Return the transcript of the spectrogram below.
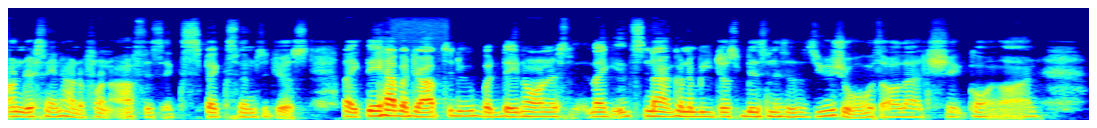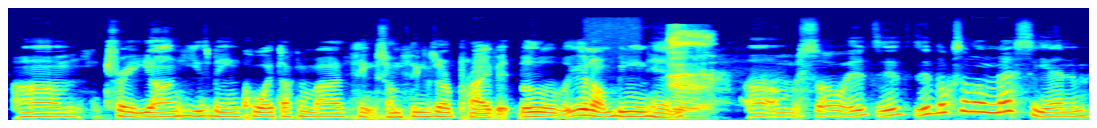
understand how the front office expects them to just like they have a job to do, but they don't understand. Like it's not gonna be just business as usual with all that shit going on. Um, Trae Young, he's being coy, talking about I think some things are private, blah, you know, being him. Um, so it, it it looks a little messy, and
